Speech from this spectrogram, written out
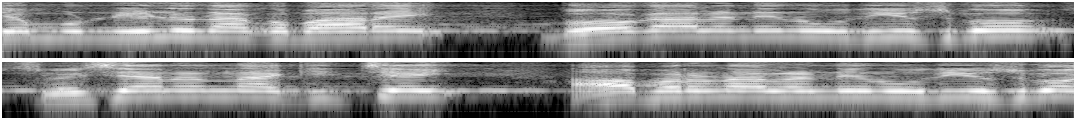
చెంబుడు నీళ్ళు నాకు బారాయి భోగాలని నువ్వు తీసుకో శ్మశానం నాకు ఇచ్చేయి ఆభరణాలన్నీ నువ్వు తీసుకో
